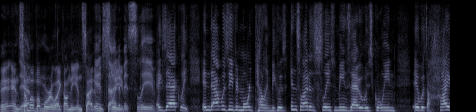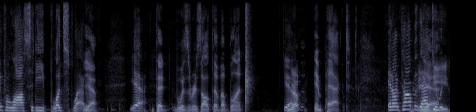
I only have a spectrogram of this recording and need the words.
And, and some of them were like on the inside of his Inside sleeve. of his sleeve. Exactly. And that was even more telling because inside of the sleeves means that it was going it was a high velocity blood splatter. Yeah. Yeah. That was the result of a blunt Yeah. Yep. impact. And on top of that, Yeah. dude,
